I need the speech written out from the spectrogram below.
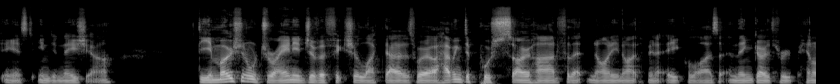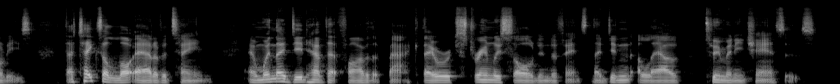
against Indonesia. The emotional drainage of a fixture like that as well, having to push so hard for that 99th minute equaliser and then go through penalties, that takes a lot out of a team. And when they did have that five at the back, they were extremely solid in defence. They didn't allow too many chances.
